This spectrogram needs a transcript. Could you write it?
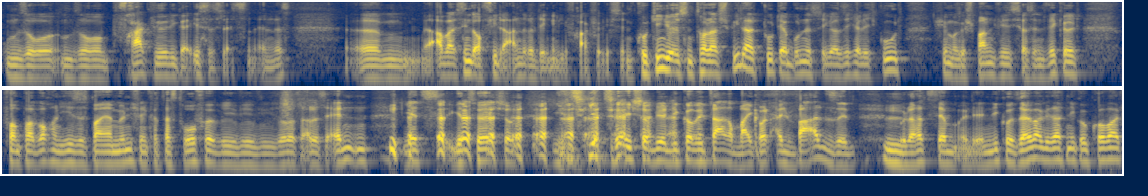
umso, umso fragwürdiger ist es letzten Endes. Ähm, aber es sind auch viele andere Dinge, die fragwürdig sind. Coutinho ist ein toller Spieler, tut der Bundesliga sicherlich gut. Ich bin mal gespannt, wie sich das entwickelt. Vor ein paar Wochen hieß es Bayern München Katastrophe, wie, wie, wie soll das alles enden? Jetzt, jetzt höre ich, schon, jetzt, jetzt hör ich schon wieder die Kommentare, mein Gott, ein Wahnsinn. Hm. Oder hat es der, der, Nico selber gesagt, Nico Kovac?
